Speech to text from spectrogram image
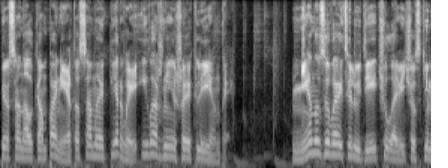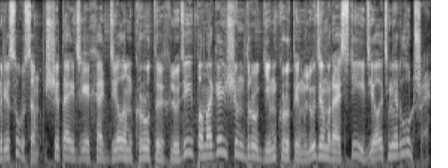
Персонал компании – это самые первые и важнейшие клиенты. Не называйте людей человеческим ресурсом, считайте их отделом крутых людей, помогающим другим крутым людям расти и делать мир лучше.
